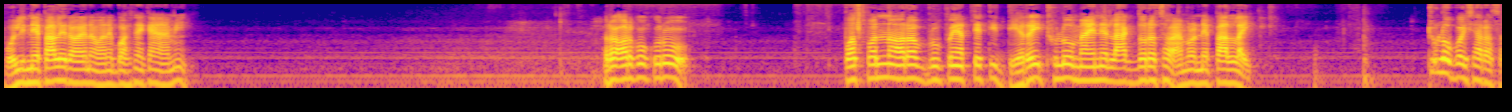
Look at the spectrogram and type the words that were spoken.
भोलि नेपालै रहेन भने बस्ने कहाँ हामी? र अर्को कुरो पचपन्न अरब रुपियाँ त्यति धेरै ठुलो माइने लाग्दो रहेछ हाम्रो नेपाललाई। ठुलो पैसा रहेछ।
